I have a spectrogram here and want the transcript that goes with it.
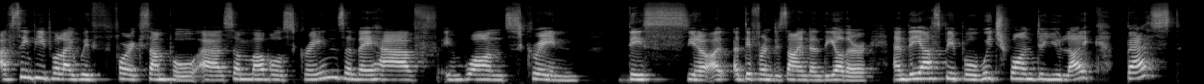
I've seen people like with, for example, uh, some mobile screens, and they have in one screen this, you know, a, a different design than the other, and they ask people which one do you like best,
